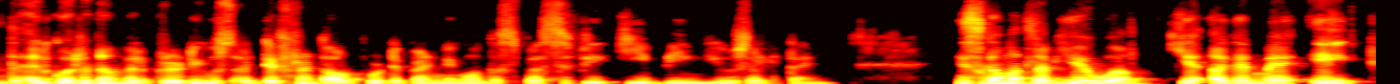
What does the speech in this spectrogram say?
The algorithm will produce a different output depending on the specific key being used at a time. इसका मतलब ये हुआ कि अगर मैं एक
